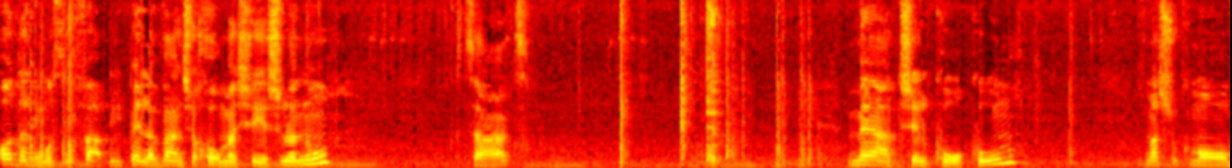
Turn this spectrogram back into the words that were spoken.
עוד אני מוסיפה פלפל לבן שחור מה שיש לנו, קצת, מעט של קורקום, משהו כמו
